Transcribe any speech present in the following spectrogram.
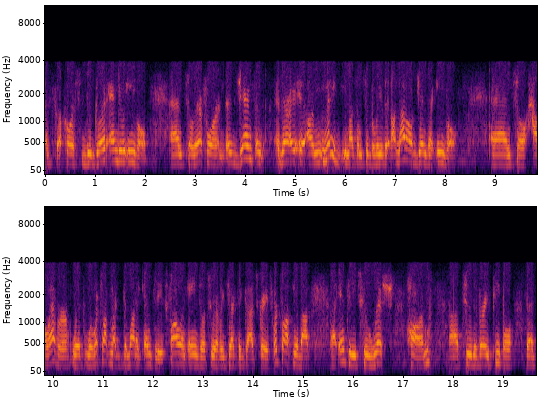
of course, do good and do evil. And so, therefore, jinns, there are many Muslims who believe that not all jinns are evil. And so, however, with, when we're talking about demonic entities, fallen angels who have rejected God's grace, we're talking about uh, entities who wish harm uh, to the very people that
